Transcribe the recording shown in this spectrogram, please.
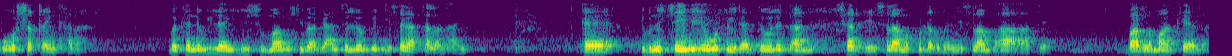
wuu u shaqayn karaa. Marka nabiyullaahi yuusuf maamulkii baa gacanta loo geliyo isagaa taladahay ibnu taymiya wuxuu yidhaha dawlad aan sharci islaama ku dhaqmayn islaamba ha ahaatee baarlamaankeeda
